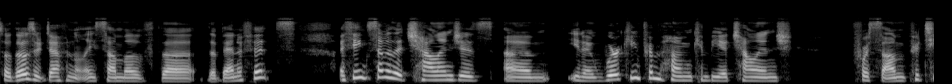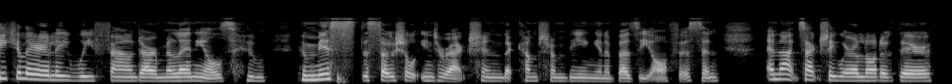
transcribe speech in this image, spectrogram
So those are definitely some of the the benefits. I think some of the challenges, um, you know, working from home can be a challenge for some. Particularly, we found our millennials who who miss the social interaction that comes from being in a buzzy office, and and that's actually where a lot of their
